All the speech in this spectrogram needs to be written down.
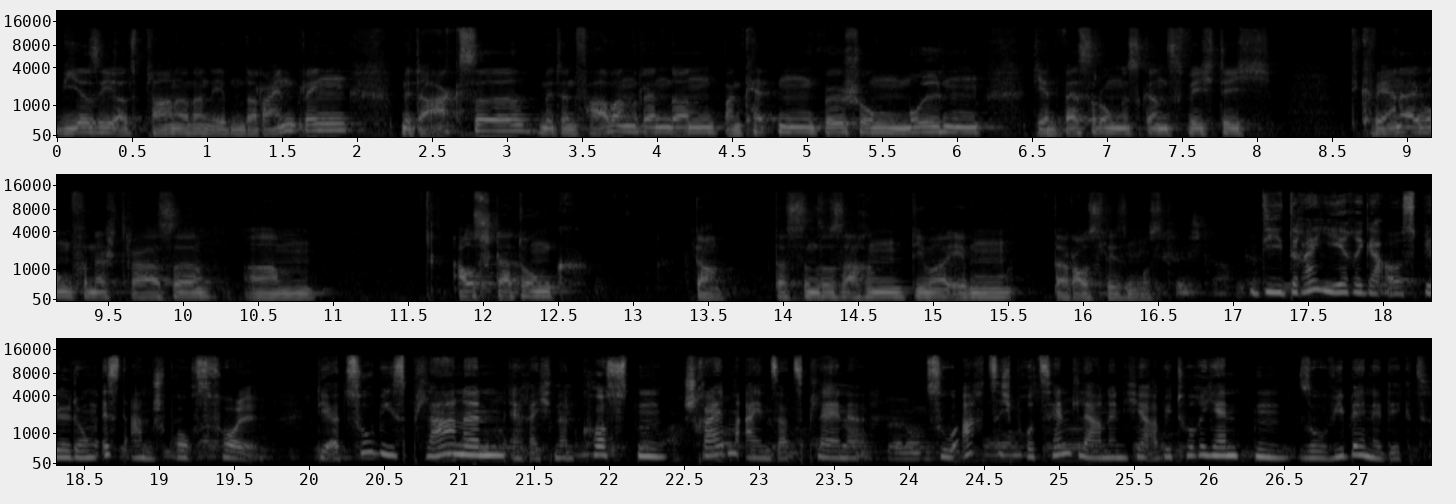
wir sie als Planer dann eben da reinbringen, mit der Achse, mit den Fahrbahnrändern, Banketten, Böschungen, Mulden. Die Entwässerung ist ganz wichtig, die Querneigung von der Straße, ähm, Ausstattung. Ja, das sind so Sachen, die man eben daraus lesen muss. Die dreijährige Ausbildung ist anspruchsvoll. Die Azubis planen, errechnen Kosten, schreiben Einsatzpläne. Zu 80 Prozent lernen hier Abiturienten, so wie Benedikt.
